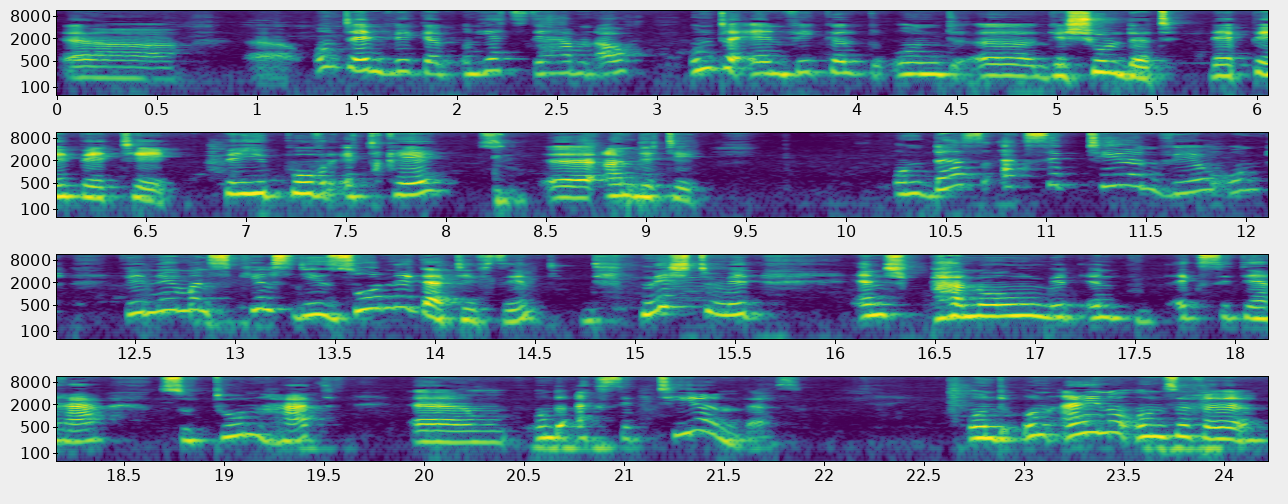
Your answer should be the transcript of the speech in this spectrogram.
äh, äh, unterentwickelt. Und jetzt, die haben auch unterentwickelt und äh, geschuldet, der PPT, Pays pauvre et très äh, endetté. Und das akzeptieren wir und wir nehmen Skills, die so negativ sind, die nicht mit Entspannung, mit etc. zu tun hat ähm, und akzeptieren das. Und, und eine unserer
